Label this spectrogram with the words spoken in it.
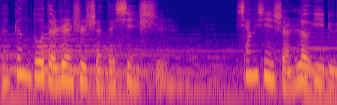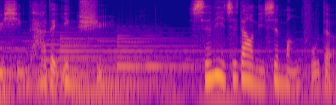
能更多的认识神的信实，相信神乐意履行他的应许，使你知道你是蒙福的。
